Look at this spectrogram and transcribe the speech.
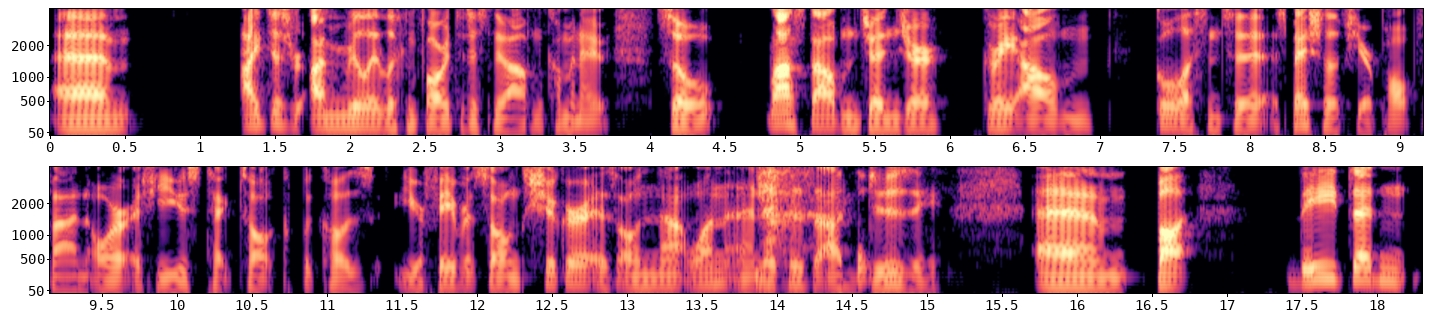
Um, I just I'm really looking forward to this new album coming out. So last album, Ginger, great album go listen to it, especially if you're a pop fan or if you use TikTok because your favorite song Sugar is on that one and it is a doozy. Um, but they didn't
